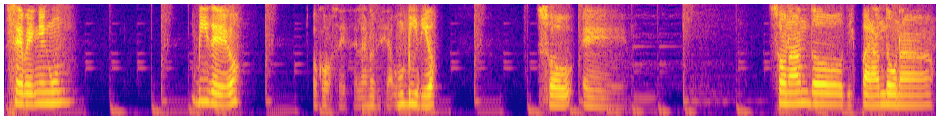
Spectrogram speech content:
se ven en un video, o como se dice en la noticia, un video, eh, sonando, disparando una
